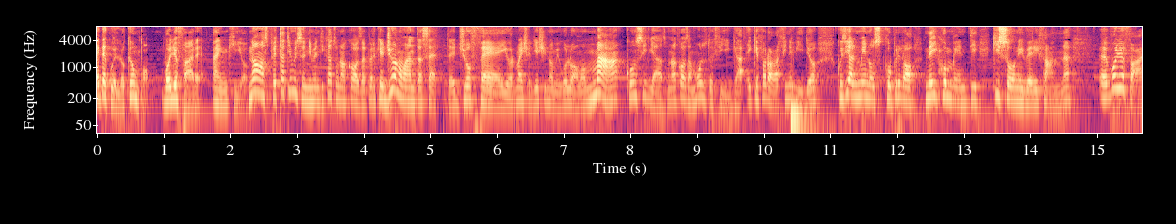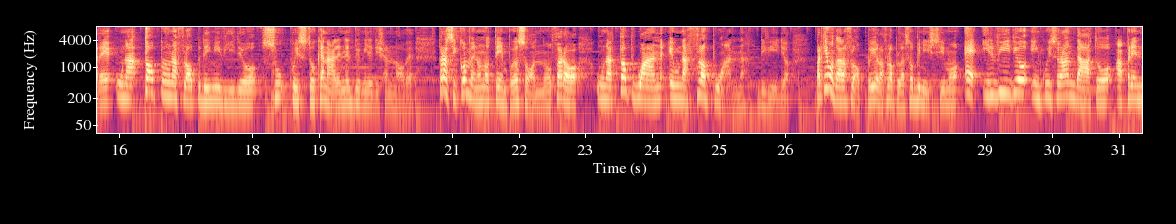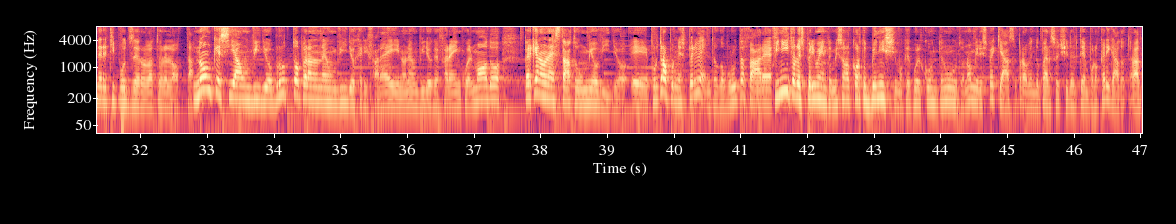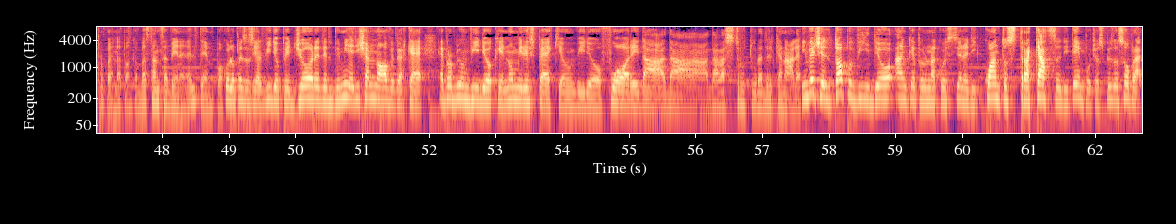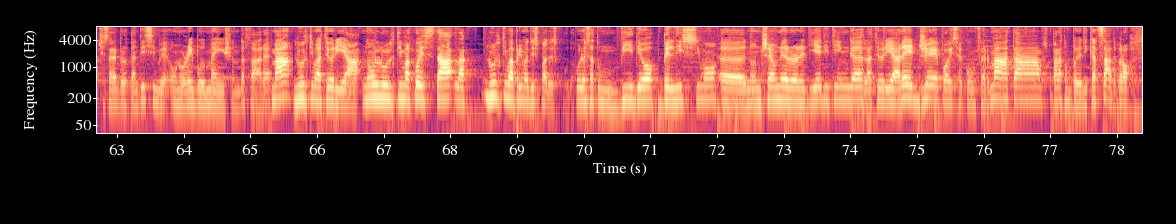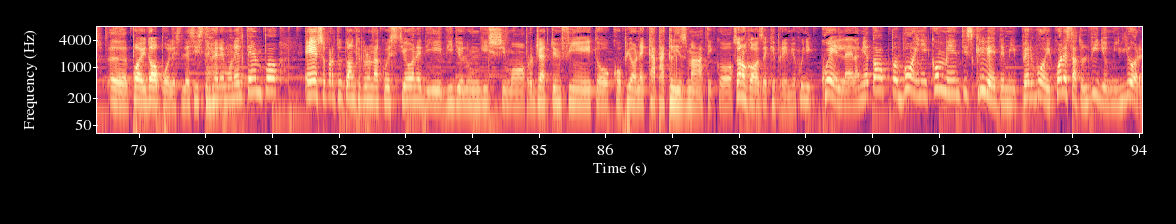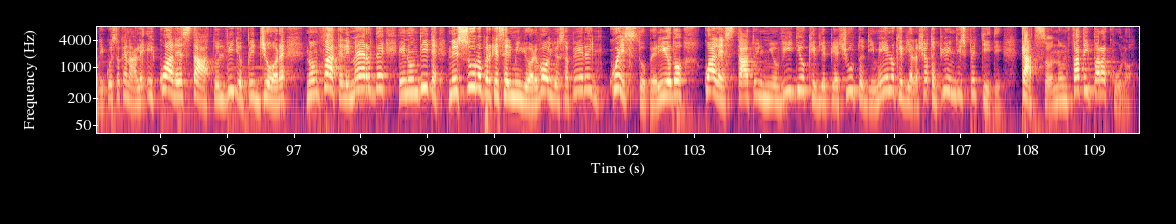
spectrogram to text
Ed è quello che un po' voglio fare anch'io. No, aspettate, io mi sono dimenticato una cosa, perché Gio97, Gio Fei, ormai c'è 10 nomi quell'uomo, mi ha consigliato una cosa molto figa e che farò alla fine video, così almeno scoprirò nei commenti chi sono i veri fan. Eh, voglio fare una top e una flop dei miei video su questo canale nel 2019. Però siccome non ho tempo e ho sonno, farò una top 1 e una flop 1 di video. Partiamo dalla flop, io la flop la so benissimo, è il video in cui sono andato a prendere tipo zero la torellotta. Non che sia un video brutto, però non è un video che rifarei, non è un video che farei in quel modo, perché non è stato un mio video e purtroppo un esperimento che ho voluto fare. Finito l'esperimento mi sono accorto benissimo che quel contenuto non mi rispecchiasse, però avendo perso il C del tempo l'ho caricato, tra l'altro poi è andato anche abbastanza bene nel tempo. Quello penso sia il video peggiore del 2019 perché è proprio un video che non mi rispecchia, è un video fuori da, da, dalla struttura del canale. Invece il top video, anche per una questione di quanto stracazzo di tempo ci ho speso sopra, ci sarebbero tantissime honorable mention da fare, ma l'ultima teoria, non l'ultima, questa, l'ultima prima di Spada e Scudo. Quello è stato un video bellissimo, eh, non c'è un errore di editing, la teoria regge, poi si è confermata, ho sparato un paio di cazzate, però eh, poi dopo le, le sistemeremo nel tempo e soprattutto anche per una questione di video lunghissimo, progetto infinito, copione cataclismatico. Sono cose che premio, quindi quella è la mia top. Voi nei commenti scrivetemi per voi qual è stato il video migliore di questo canale e qual è stato il video peggiore. Non fate le merde e non dite nessuno perché sei il migliore. Voglio sapere in questo periodo qual è stato il mio video che vi è piaciuto di meno, che vi ha lasciato più indispettiti. Cazzo, non fate i paraculo.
